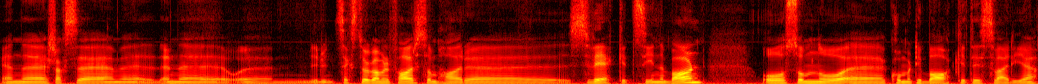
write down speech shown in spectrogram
en uh, slags En rundt 60 år gammel far som har sveket sine barn, og som nå kommer tilbake til Sverige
